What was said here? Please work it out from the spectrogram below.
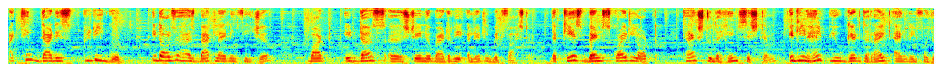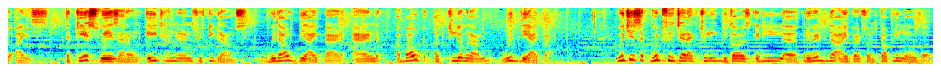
I think that is pretty good. It also has backlighting feature, but it does uh, strain your battery a little bit faster. The case bends quite a lot thanks to the hinge system. It will help you get the right angle for your eyes. The case weighs around 850 grams without the iPad and about a kilogram with the iPad which is a good feature actually because it will uh, prevent the iPad from toppling over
